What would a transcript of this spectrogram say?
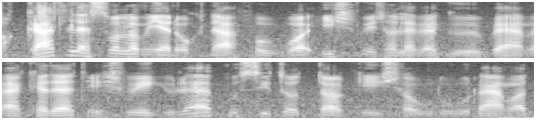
A kát lesz valamilyen oknál fogva ismét a levegőbe emelkedett, és végül elpusztította a kis aurórámat,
